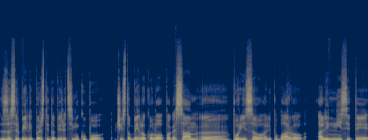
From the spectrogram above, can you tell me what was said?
zasrbeli prsti, da bi recimo kupil čisto belo kolo, pa ga sam uh, porisal ali pobarval, ali nisi te,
